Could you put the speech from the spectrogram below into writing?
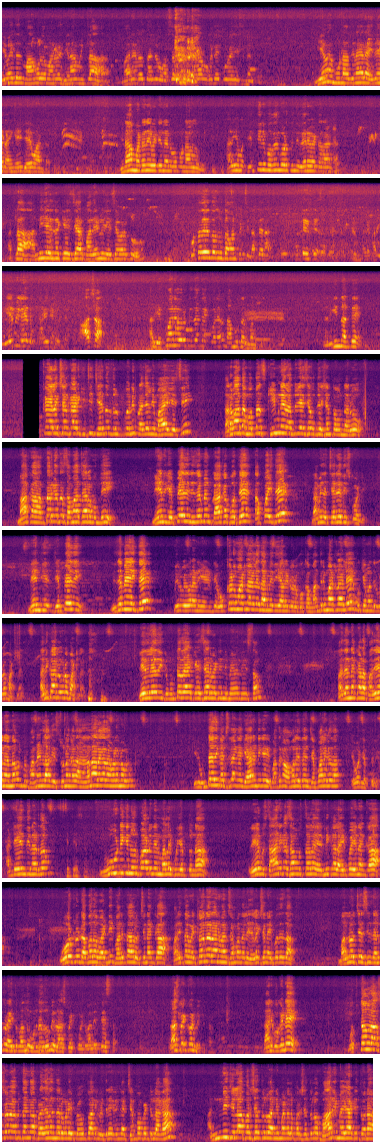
ఏమైతే మామూలుగా మనమే దినం ఇంట్లో భార్యలో తల్లి వరుస ఒకటే కూర చేసింది ఏమో మూడు నాలుగు దినాలు ఇదేనా ఇంకేం చేయవా అంటారు దినం మటనే పెట్టిందని ఒక మూడు నాలుగు రోజులు. అది ఏమో తిని తిని ముఖం కొడుతుంది వేరే పెట్టరా అంటారు అట్లా అన్ని చేసిన కేసీఆర్ పదేళ్ళు చేసే వరకు కొత్తదేంతో చూద్దాం అనిపించింది అంతేనా? అది ఏమీ లేదు. ఆశ. అది ఎక్కువనే ఎవరు నిజంగా ఎక్కువనే నమ్ముతారు మనుషులు. జరిగింది అంతే ఒక్క ఎలక్షన్ కాడికి ఇచ్చి చేతులు దులుపుకొని ప్రజల్ని మాయ చేసి తర్వాత మొత్తం స్కీమ్నే రద్దు చేసే ఉద్దేశంతో ఉన్నారు. మాకు ఆ అంతర్గత సమాచారం ఉంది. నేను చెప్పేది నిజమేం కాకపోతే తప్పైతే నా మీద చర్య తీసుకోండి. నేను చెప్పేది నిజమే అయితే మీరు వివరణ ఏంటి ఒక్కడు మాట్లాడలే దాని మీద ఇవ్వాలంటే ఒక మంత్రి మాట్లాడలే ముఖ్యమంత్రి కూడా మాట్లాడలేదు అధికారులు కూడా మాట్లాడలేదు లేదు లేదు ఇది ఉంటుందా? కేసీఆర్ పెట్టింది మేమే తీస్తాం? పదన్న కాడ పదిహేను అన్నాం ఇప్పుడు పన్నెండు లాగా ఇస్తున్నాం కదా అని అనాలి కదా ఎవడన్నప్పుడు ఇది ఉంటుంది ఖచ్చితంగా గ్యారంటీగా ఈ పథకం అమలు అవుతుందని చెప్పాలి కదా ఎవరు చెప్తలేదు అంటే ఏం దీని అర్థం? నూటికి నూరు పాళ్ళు నేను మళ్ళీ ఇప్పుడు చెప్తున్నా. రేపు స్థానిక సంస్థల ఎన్నికలు అయిపోయినాక ఓట్లు డబ్బల వడ్డీ ఫలితాలు వచ్చినాక ఫలితం ఎట్లన్నా రాని వానికి సంబంధం లేదు. ఎలక్షన్ అయిపోతే చాలు. మళ్ళీ వచ్చే సీజన్కు రైతు బంధు ఉండదు మీరు రాసి పెట్టుకోండి వాళ్ళు ఎత్తేస్తారు. రాసి పెట్టుకోండి మీరు. దానికి ఒకటే మొత్తం రాష్ట్ర వ్యాప్తంగా ప్రజలందరూ కూడా ఈ ప్రభుత్వానికి వ్యతిరేకంగా చెంపపెట్టులాగా అన్ని జిల్లా పరిషత్తులు అన్ని మండల పరిషత్తులో భారీ మెజార్టీతోన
